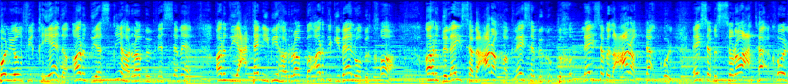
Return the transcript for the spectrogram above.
كل يوم في قيادة أرض يسقيها الرب من السماء أرض يعتني بها الرب أرض جبال وبقاع. أرض ليس بعرقك ليس. بخ... ليس بالعرق تأكل ليس بالصراع تأكل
